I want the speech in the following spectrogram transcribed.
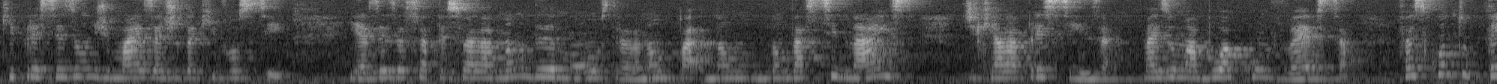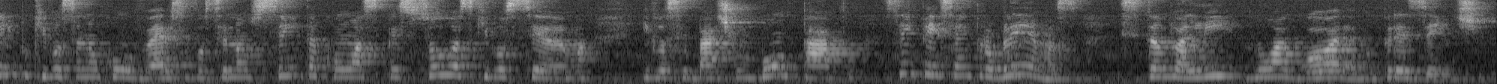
que precisam de mais ajuda que você. E às vezes essa pessoa ela não demonstra, ela não, não, não dá sinais de que ela precisa, mas uma boa conversa. Faz quanto tempo que você não conversa, você não senta com as pessoas que você ama e você bate um bom papo sem pensar em problemas, estando ali no agora, no presente.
